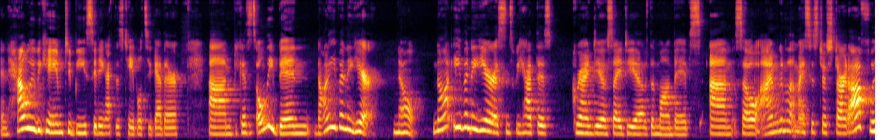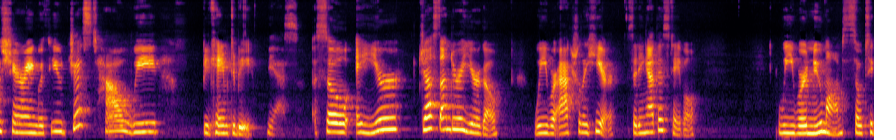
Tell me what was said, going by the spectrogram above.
and how we became to be sitting at this table together um, because it's only been not even a year No. Not even a year since we had this grandiose idea of the mom babes. Um, so I'm gonna let my sister start off with sharing with you just how we became to be. Yes. So, a year, just under a year ago, we were actually here sitting at this table. We were new moms. So, to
